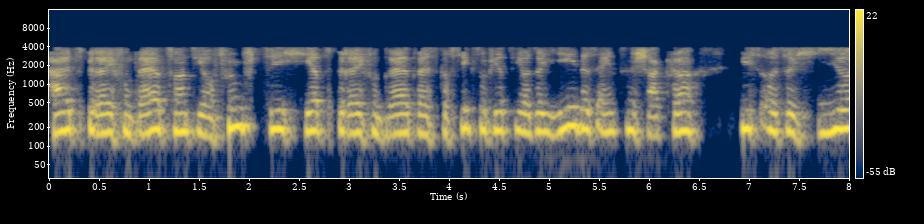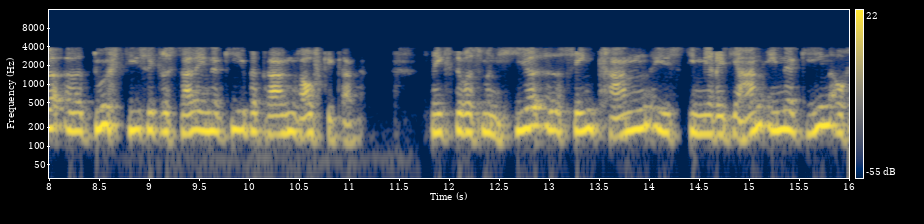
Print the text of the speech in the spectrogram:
Halsbereich von 23 auf 50, Herzbereich von 33 auf 46. Also jedes einzelne Chakra ist also hier äh, durch diese Kristallenergieübertragung raufgegangen. Nächste, was man hier äh, sehen kann, ist die Meridianenergien. Auch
